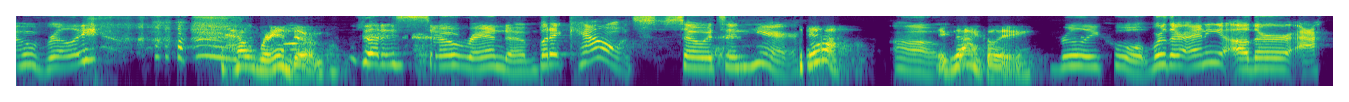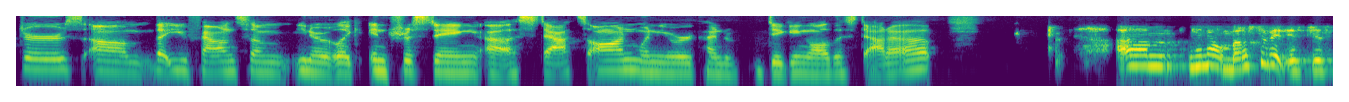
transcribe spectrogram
Oh, really? How random. that is so random, but it counts. So it's in here. Yeah. Oh, exactly. Really cool. Were there any other actors um, that you found some, you know, like interesting uh, stats on when you were kind of digging all this data up? Um, you know, most of it is just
